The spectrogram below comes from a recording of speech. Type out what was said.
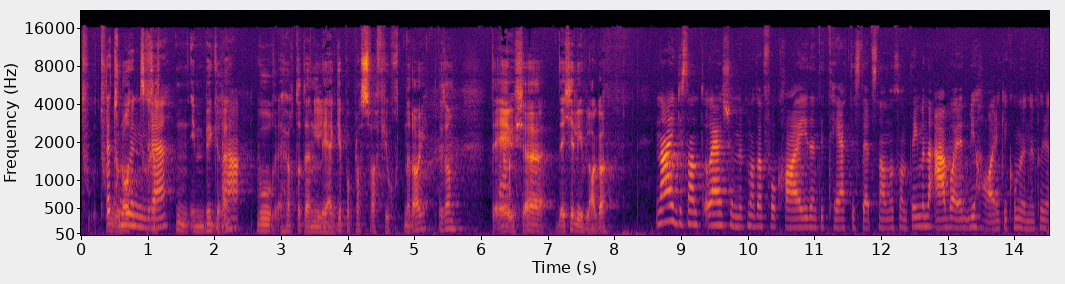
to, 213 det 200. innbyggere. Ja. Hvor jeg hørte at det er en lege på plass hver 14. dag. Liksom. Det er jo ikke, det er ikke liv laga. Nei, ikke sant. Og jeg skjønner på en måte at folk har identitet i stedsnavn og sånne ting, men det er bare, vi har ikke kommuner pga.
